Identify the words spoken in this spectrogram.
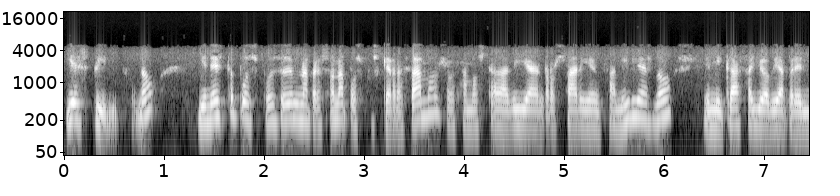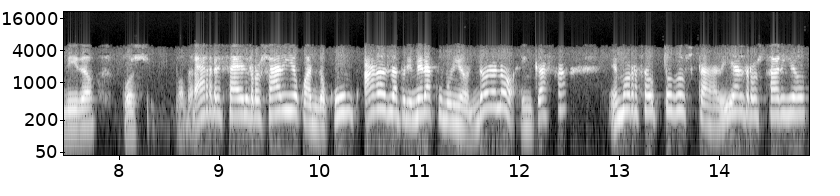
y espíritu, ¿no? Y en esto, pues, pues soy una persona pues, pues que rezamos, rezamos cada día el rosario en familias, ¿no? En mi casa yo había aprendido, pues, podrás rezar el rosario cuando hagas la primera comunión. No, no, no, en casa hemos rezado todos cada día el rosario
